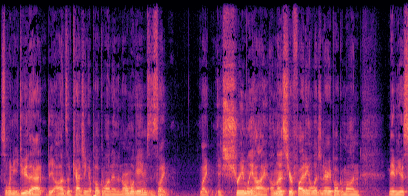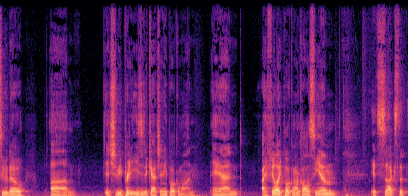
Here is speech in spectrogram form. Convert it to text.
So when you do that, the odds of catching a Pokemon in the normal games is like like extremely high. Unless you're fighting a legendary Pokemon, maybe a pseudo, um, it should be pretty easy to catch any Pokemon. And I feel like Pokemon Colosseum, it sucks that,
